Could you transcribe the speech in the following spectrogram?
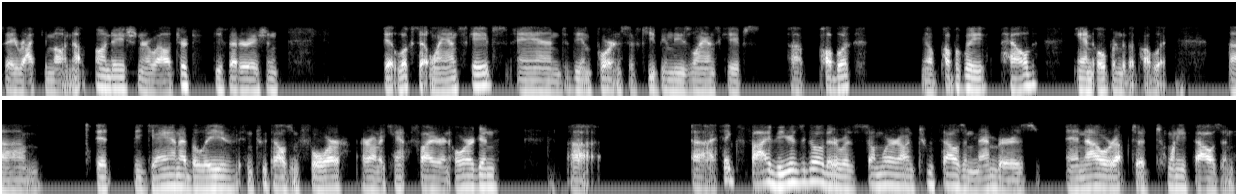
say, Rocky Mountain Elk Foundation or Wild Turkey Federation. It looks at landscapes and the importance of keeping these landscapes uh, public, you know, publicly held and open to the public. Um, it began, I believe, in 2004 around a campfire in Oregon. Uh, uh, I think five years ago there was somewhere around 2,000 members, and now we're up to 20,000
